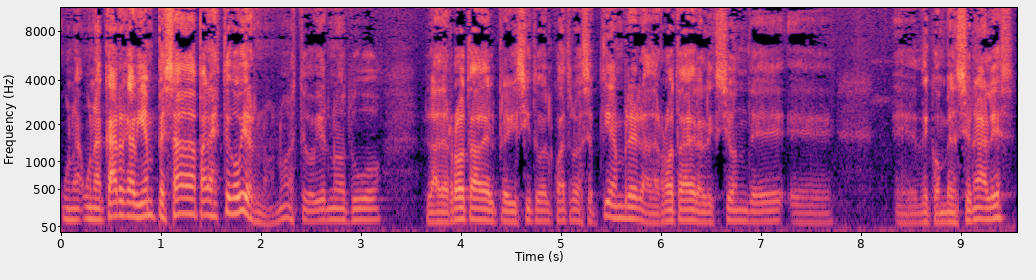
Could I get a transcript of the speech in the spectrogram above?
una, carga bien pesada para este gobierno. ¿no? Este gobierno tuvo la derrota del plebiscito del 4 de septiembre, la derrota de la elección de eh, de convencionales.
